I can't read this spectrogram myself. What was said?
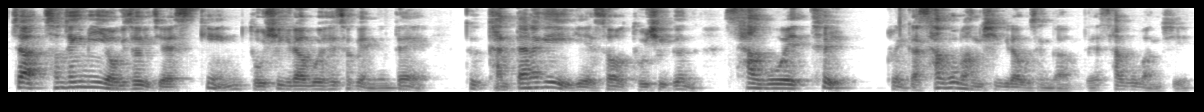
자 선생님이 여기서 이제 scheme 도식이라고 해석했는데 그 간단하게 얘기해서 도식은 사고의 틀 그러니까 사고 방식이라고 생각하면 돼 사고 방식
